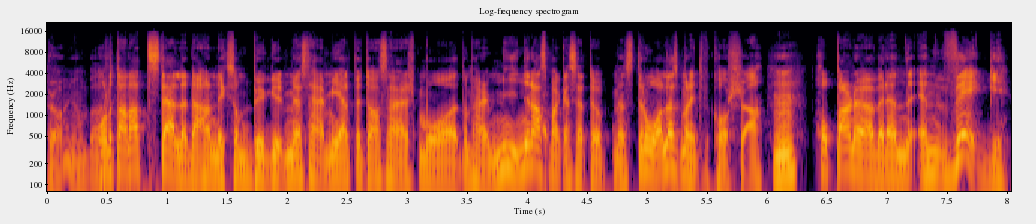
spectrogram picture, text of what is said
Bra jobbat. Och något annat ställe där han liksom bygger med, så här, med hjälp av så här små, de här minerna som man kan sätta upp med en stråle som man inte får korsa. Mm. Hoppar han över en, en vägg.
